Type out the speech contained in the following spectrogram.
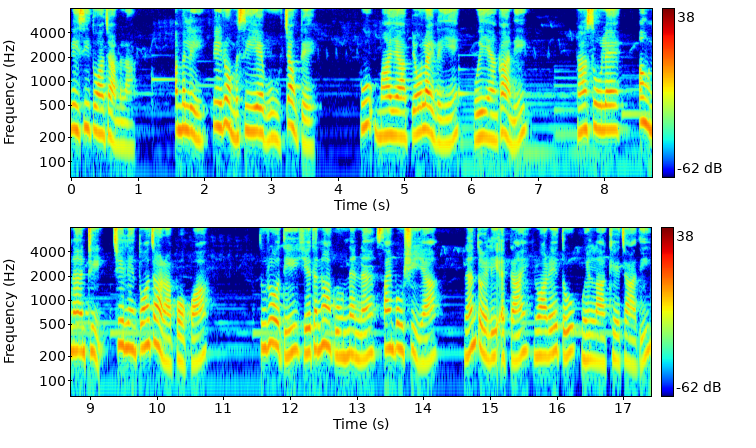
နှီးစည်းသွားကြမလားအမလီနေတော့မစီးရဲဘူးကြောက်တယ်ဟုမာယာပြောလိုက်လျင်ဝေယံကနေဒါဆိုလဲအောက်နှန်းအထိခြေလင်သွားကြတာပေါ့ကွာသူတို့သည်ယေဒနာကူနတ်နန်းဆိုင်းပုတ်ရှိရာလမ်းသွယ်လေးအတိုင်းရွာထဲသို့ဝင်လာခဲ့ကြသည်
